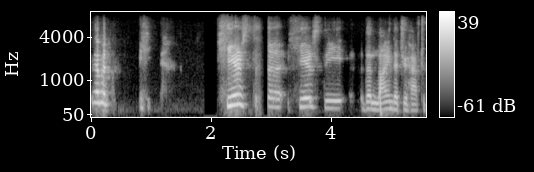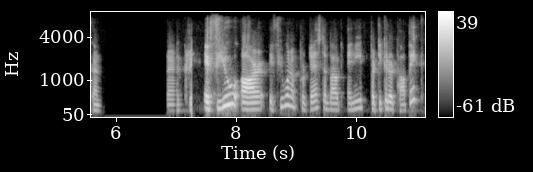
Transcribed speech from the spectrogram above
Yeah, but here's the here's the the line that you have to kind of create. If you are if you want to protest about any particular topic,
